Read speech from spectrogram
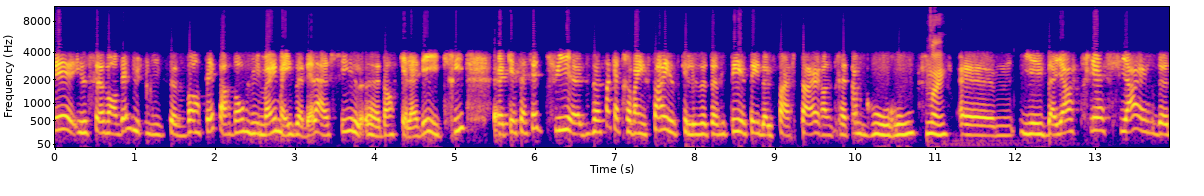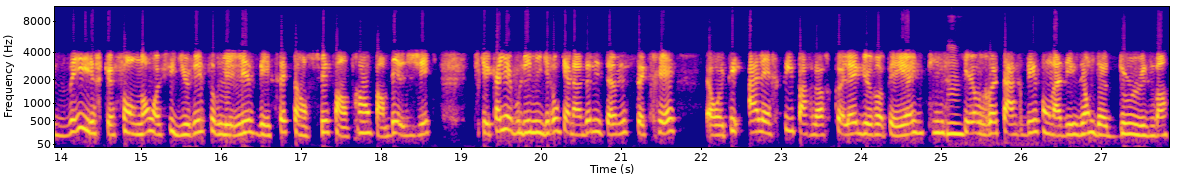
fait, il se vendait, il se vantait pardon lui-même à Isabelle Achille dans ce qu'elle avait écrit que ça fait depuis 1996 que les autorités essayent de le faire taire en le traitant de gourou. Oui. il est d'ailleurs très fier de dire que son nom a figuré sur les listes des sectes en Suisse, en France, en Belgique, puis que quand il a voulu immigrer au Canada, les services secrets ont été alertés par leurs collègues européens, puis ce hmm. qui a retardé son adhésion de deux ans.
